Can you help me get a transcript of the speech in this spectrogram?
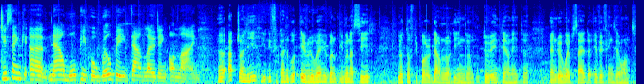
do you think uh, now more people will be downloading online? Uh, actually, if you can go everywhere, you're gonna, you're gonna see a lot of people downloading uh, to the internet uh, and the website uh, everything they want.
